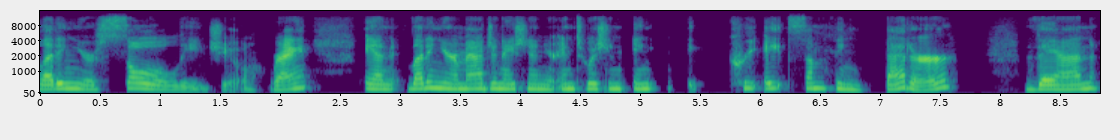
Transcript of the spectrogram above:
letting your soul lead you, right? And letting your imagination and your intuition in, create something better than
